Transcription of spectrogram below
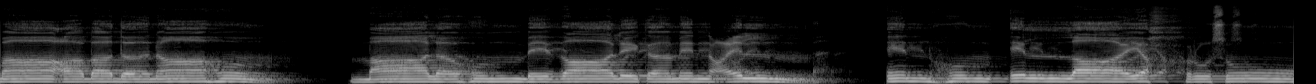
ما عبدناهم ما لهم بذلك من علم إن هم إلا يخرسون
